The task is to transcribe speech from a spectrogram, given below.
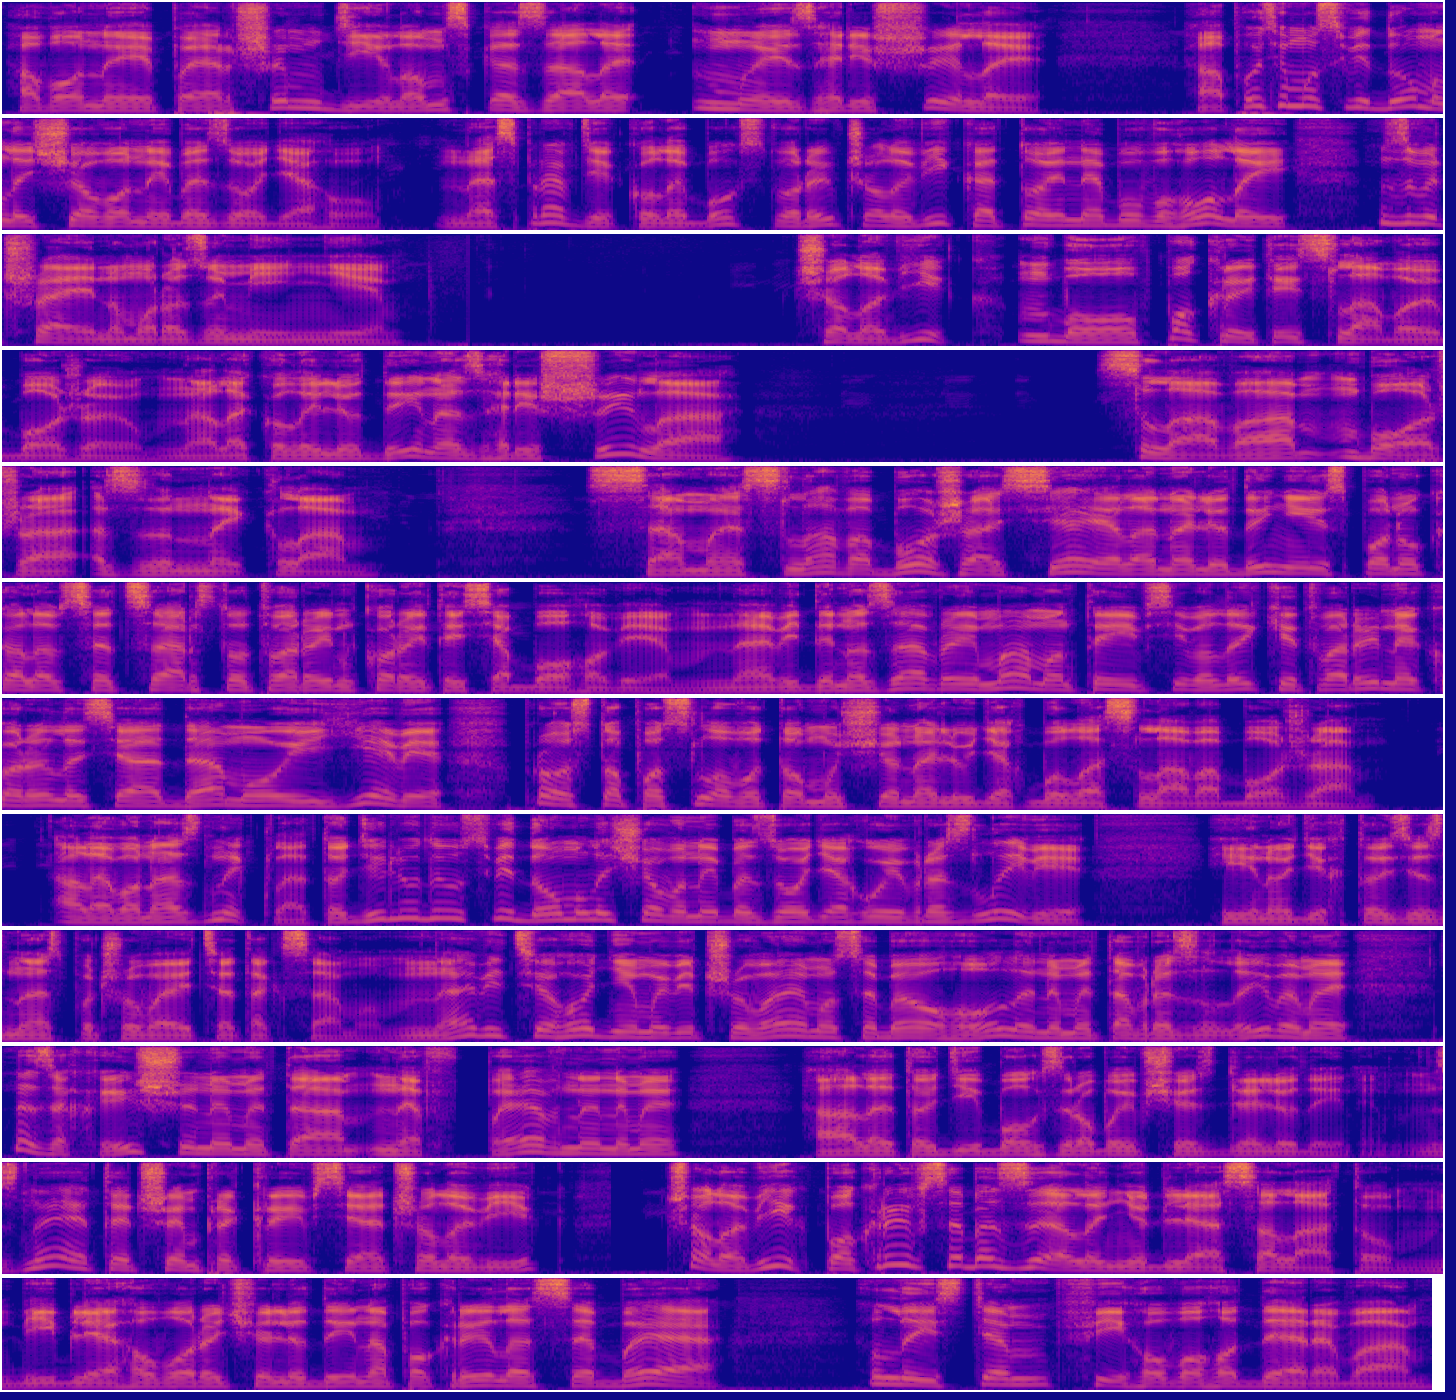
а вони першим ділом сказали Ми згрішили, а потім усвідомили, що вони без одягу. Насправді, коли Бог створив чоловіка, той не був голий в звичайному розумінні. Чоловік був покритий славою Божою, але коли людина згрішила, слава Божа зникла. Саме слава Божа сяяла на людині і спонукала все царство тварин коритися Богові. Навіть динозаври і мамонти, і всі великі тварини корилися Адаму і Єві просто по слову тому, що на людях була слава Божа. Але вона зникла. Тоді люди усвідомили, що вони без одягу і вразливі. Іноді хтось із нас почувається так само. Навіть сьогодні ми відчуваємо себе оголеними та вразливими, незахищеними та невпевненими. Але тоді Бог зробив щось для людини. Знаєте, чим прикрився чоловік? Чоловік покрив себе зеленню для салату. Біблія говорить, що людина покрила себе листям фігового дерева.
